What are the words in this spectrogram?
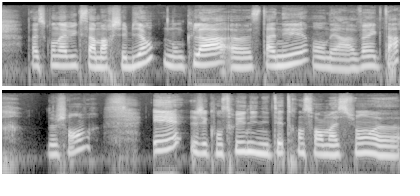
parce qu'on a vu que ça marchait bien. Donc là, cette année, on est à 20 hectares. de chanvre. Et j'ai construit une unité de transformation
